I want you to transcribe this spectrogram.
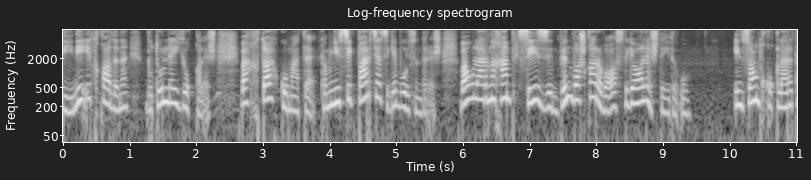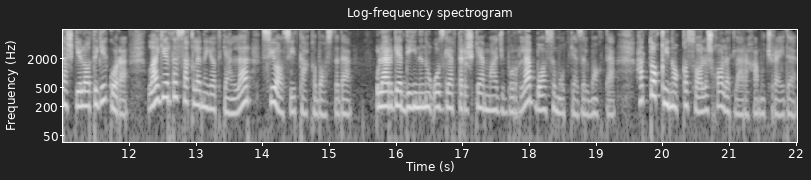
diniy e'tiqodini butunlay yo'q qilish va xitoy hukumati kommunistik partiyasiga bo'ysundirish va ularni ham si zinpin boshqaruvi ostiga olish deydi u. Inson huquqlari tashkilotiga ko'ra lagerda saqlanayotganlar siyosiy ta'qib ostida. Ularga dinini o'zgartirishga majburlab bosim o'tkazilmoqda. Hatto qiynoqqa solish holatlari ham uchraydi.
